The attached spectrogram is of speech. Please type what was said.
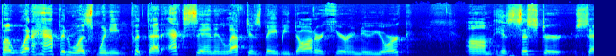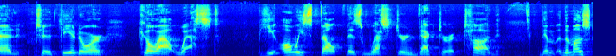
but what happened was when he put that X in and left his baby daughter here in New York, um, his sister said to Theodore, Go out west. He always felt this western vector, a tug. The, the most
